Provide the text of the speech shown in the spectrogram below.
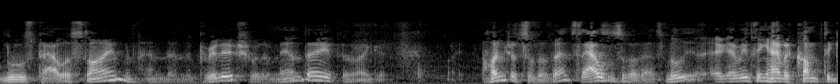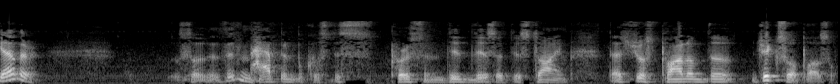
lose Palestine, and then the British with a mandate, and like, like hundreds of events, thousands of events, million, everything had to come together. so it didn't happen because this person did this at this time. That's just part of the jigsaw puzzle.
